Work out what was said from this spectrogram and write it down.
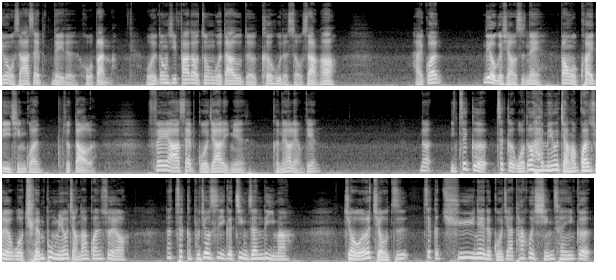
因为我是 RCEP 类的伙伴嘛，我的东西发到中国大陆的客户的手上啊，海关六个小时内帮我快递清关就到了，非 RCEP 国家里面可能要两天。那你这个这个我都还没有讲到关税哦，我全部没有讲到关税哦，那这个不就是一个竞争力吗？久而久之，这个区域内的国家它会形成一个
